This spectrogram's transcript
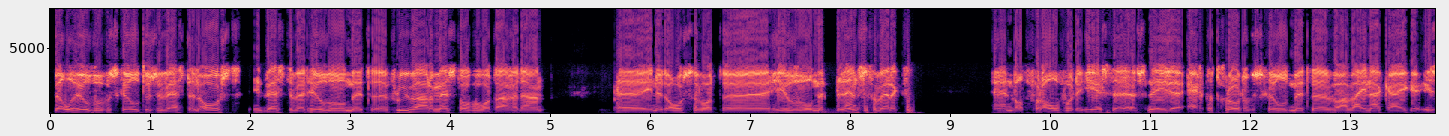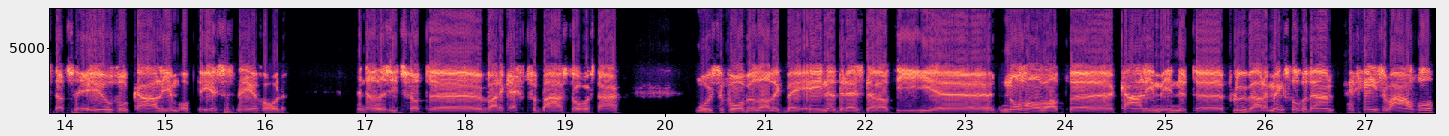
wel heel veel verschil tussen West en Oost. In het Westen werd heel veel met vloeibare meststoffen wordt daar gedaan. in het Oosten wordt heel veel met blends gewerkt. En wat vooral voor de eerste snede echt het grote verschil met uh, waar wij naar kijken, is dat ze heel veel kalium op de eerste snede gooien. En dat is iets wat, uh, waar ik echt verbaasd over sta. Het mooiste voorbeeld had ik bij één adres, daar had hij uh, nogal wat kalium in het vloeibare mengsel gedaan en geen zwavel.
